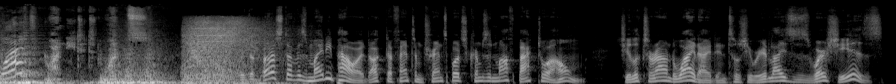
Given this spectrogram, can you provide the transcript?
What? You are needed at once. With a burst of his mighty power, Dr. Phantom transports Crimson Moth back to her home. She looks around wide eyed until she realizes where she is,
